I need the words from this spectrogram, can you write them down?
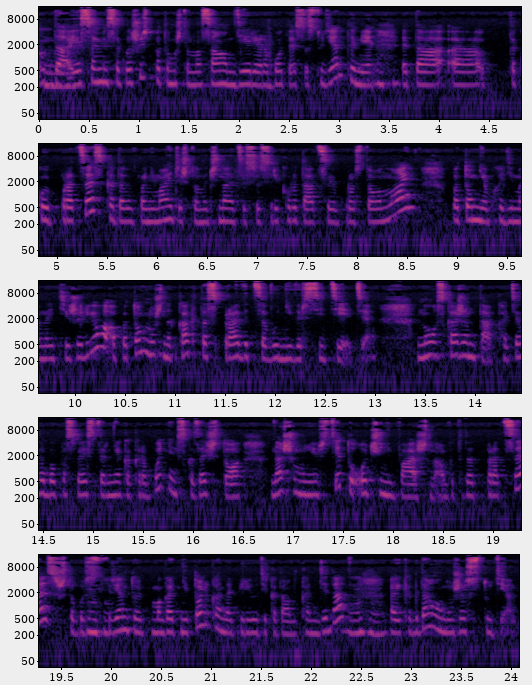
Угу. Да, я с вами соглашусь, потому что на самом деле, работая со студентами, угу. это э, такой процесс, когда вы понимаете, что начинается все с рекрутации просто онлайн, потом необходимо найти жилье, а потом нужно как-то справиться в университете. Но, скажем так, хотела бы по своей стороне как работник сказать, что нашему университету очень важно вот этот процесс, чтобы uh-huh. студенту помогать не только на периоде, когда он кандидат, uh-huh. а и когда он уже студент.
